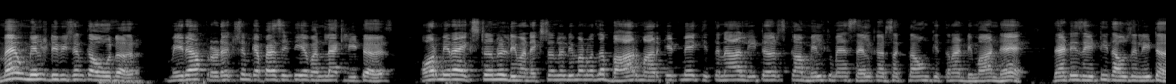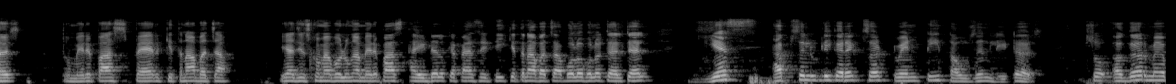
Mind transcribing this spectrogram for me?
मैं मिल्क डिवीज़न का ओनर मेरा प्रोडक्शन कैपेसिटी है वन लाख लीटर्स और मेरा एक्सटर्नल डिमांड एक्सटर्नल डिमांड मतलब बाहर मार्केट में कितना लीटर्स का मिल्क मैं सेल कर सकता हूँ, कितना डिमांड है that is eighty thousand litres तो मेरे पास पैर कितना बचा? या जिसको मैं बोलूँगा, मेरे पास आइडल कैपेसिटी कितना बचा? बोलो बोलो tell tell yes absolutely correct sir twenty thousand litres so अगर मैं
